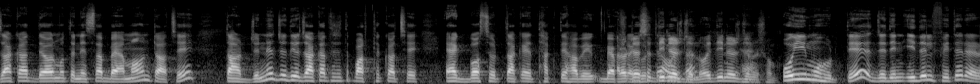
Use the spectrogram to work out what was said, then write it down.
জাকাত দেওয়ার মতো নেশাব বা অ্যামাউন্ট আছে তার জন্য যদিও জাকাতের সাথে পার্থক্য আছে এক বছর তাকে থাকতে হবে দিনের জন্য ওই দিনের জন্য ওই মুহূর্তে যেদিন ঈদ উল ফিতরের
